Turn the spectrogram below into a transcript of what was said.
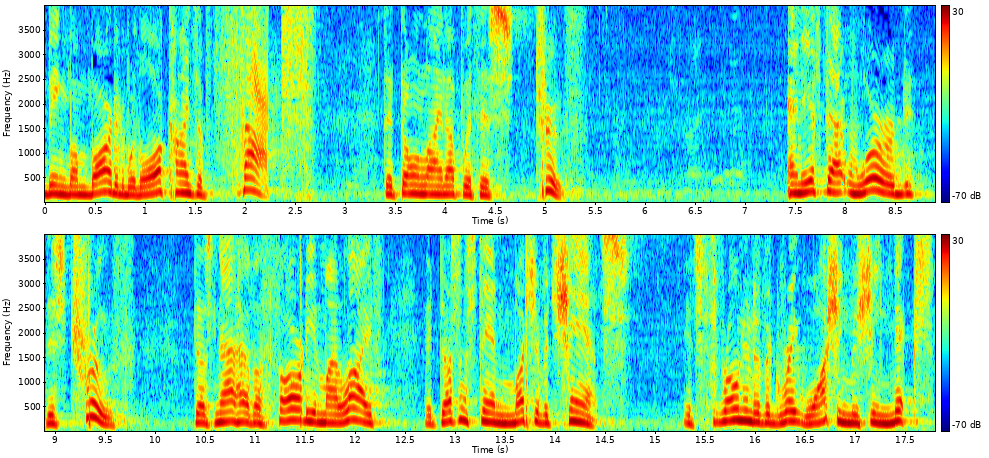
being bombarded with all kinds of facts that don't line up with this truth. And if that word, this truth, does not have authority in my life, it doesn't stand much of a chance it's thrown into the great washing machine mix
